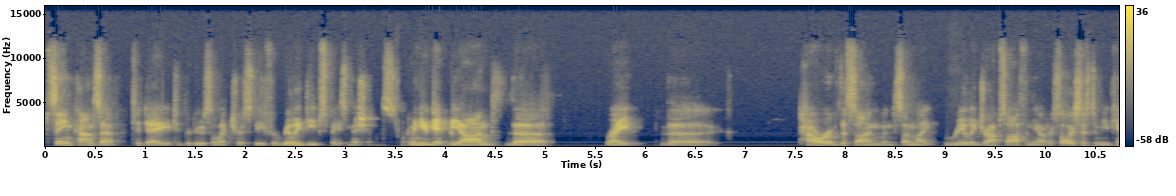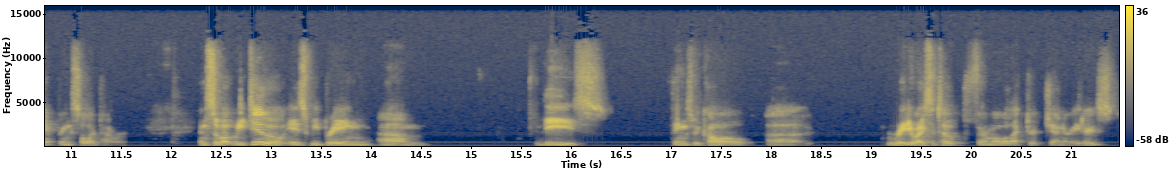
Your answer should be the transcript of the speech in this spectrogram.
same concept today to produce electricity for really deep space missions. Right. When you get beyond the right the power of the sun, when sunlight really drops off in the outer solar system, you can't bring solar power. And so what we do is we bring um, these things we call uh, radioisotope thermoelectric generators,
